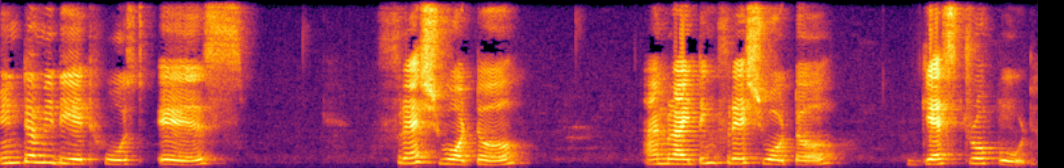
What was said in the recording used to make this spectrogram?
intermediate host is freshwater i'm writing freshwater gastropod.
